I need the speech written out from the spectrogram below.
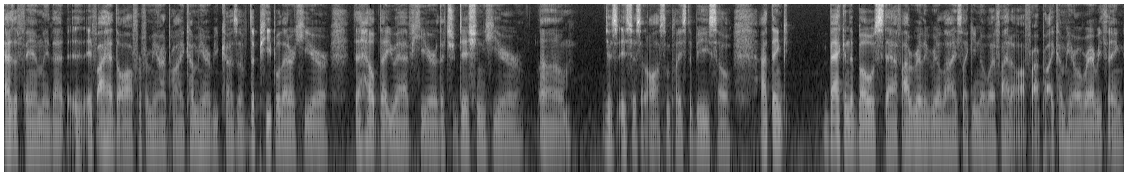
as a family that if I had the offer from here I'd probably come here because of the people that are here the help that you have here the tradition here. Um, just it's just an awesome place to be. So I think back in the Bo's staff I really realized like you know what if I had an offer I'd probably come here over everything.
